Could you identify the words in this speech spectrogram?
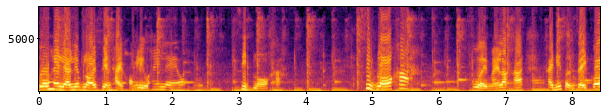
ตู้ให้แล้วเรียบร้อยเปลี่ยนถ่ายของเหลวให้แล้ว10ล้อค่ะ10ล้อค่ะ สวยไหมล่ะคะ ใครที่สนใจก็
